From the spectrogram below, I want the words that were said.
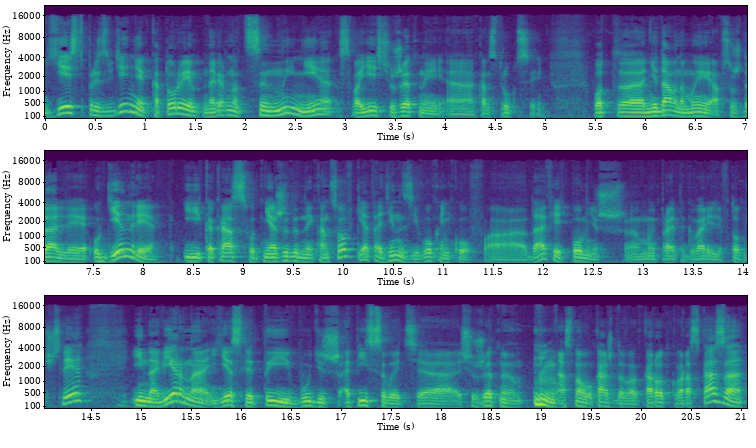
Есть произведения, которые, наверное, цены не своей сюжетной э, конструкцией. Вот недавно мы обсуждали о Генри, и как раз вот неожиданные концовки – это один из его коньков. А, да, Федь, помнишь, мы про это говорили в том числе. И, наверное, если ты будешь описывать сюжетную основу каждого короткого рассказа,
